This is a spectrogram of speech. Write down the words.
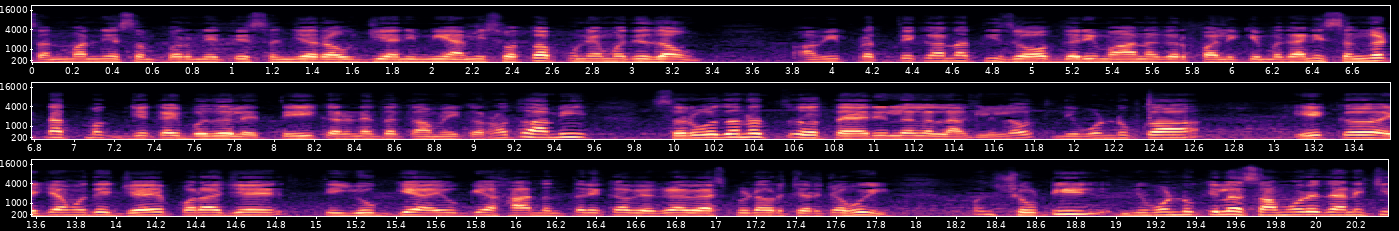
सन्मान्य संपर्क नेते संजय राऊतजी आणि मी आम्ही स्वतः पुण्यामध्ये जाऊन आम्ही प्रत्येकानं ती जबाबदारी महानगरपालिकेमध्ये आणि संघटनात्मक जे काही बदल आहेत तेही करण्याचं कामही करणार तर आम्ही सर्वजणच तयारीला लागलेलो आहोत. निवडणुका एक अ, ह्याच्यामध्ये जय पराजय ते योग्य अयोग्य हा नंतर एका वेगळ्या व्यासपीठावर चर्चा होईल. पण शेवटी निवडणुकीला सामोरे जाण्याची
